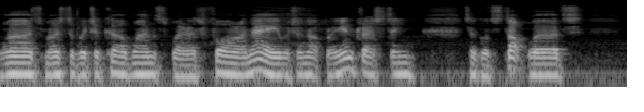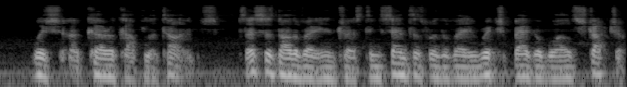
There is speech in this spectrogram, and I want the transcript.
words, most of which occur once, whereas for and A, which are not very interesting, so-called stop words, which occur a couple of times. So this is not a very interesting sentence with a very rich bag of words structure.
